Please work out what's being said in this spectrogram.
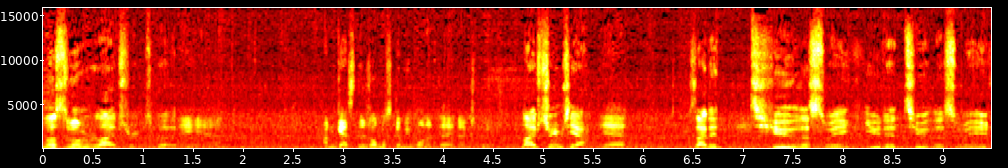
Most of them are live streams, but And I'm guessing there's almost gonna be one a day next week. live streams, yeah. Yeah. Because I did two this week. You did two this week.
